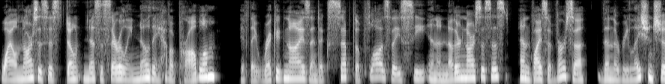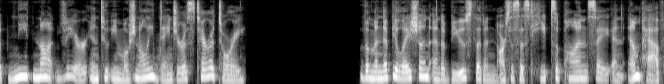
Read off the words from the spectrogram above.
While narcissists don't necessarily know they have a problem, if they recognize and accept the flaws they see in another narcissist, and vice versa, then the relationship need not veer into emotionally dangerous territory. The manipulation and abuse that a narcissist heaps upon, say, an empath,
